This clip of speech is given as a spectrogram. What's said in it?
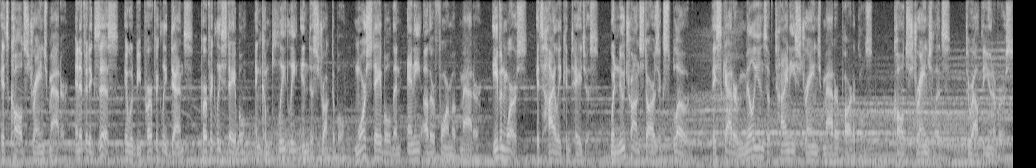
It's called strange matter. And if it exists, it would be perfectly dense, perfectly stable, and completely indestructible. More stable than any other form of matter. Even worse, it's highly contagious. When neutron stars explode, they scatter millions of tiny strange matter particles, called strangelets, throughout the universe.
